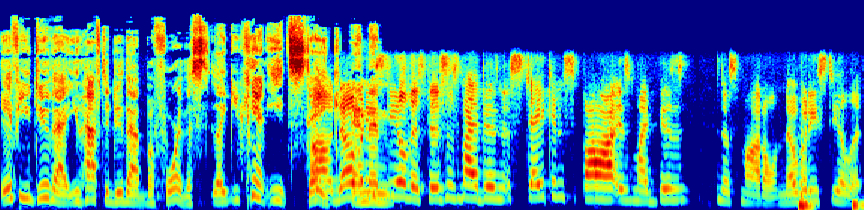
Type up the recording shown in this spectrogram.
If you do that, you have to do that before this. Like you can't eat steak Oh, nobody and then. steal this. This is my business. Steak and spa is my business model. Nobody steal it.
